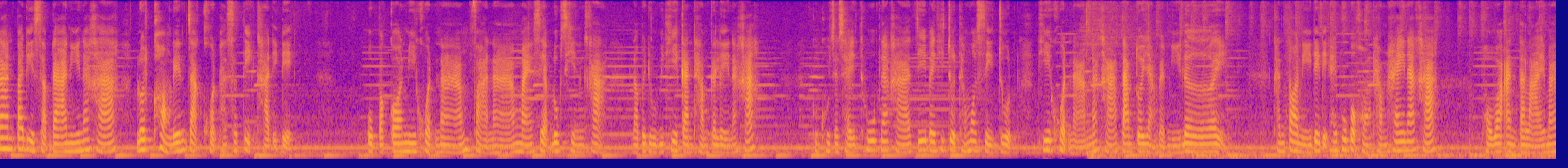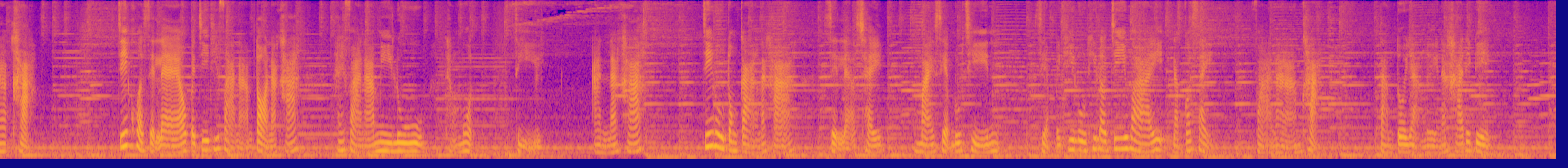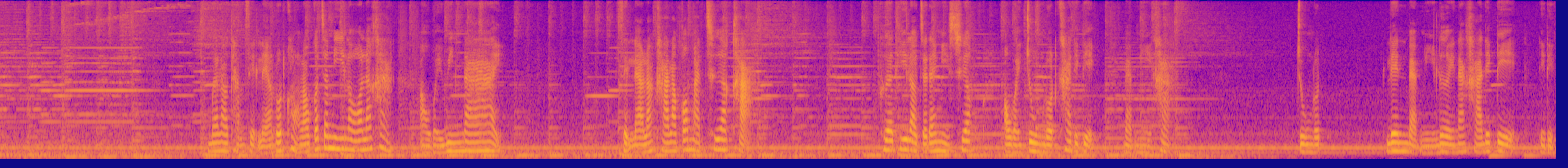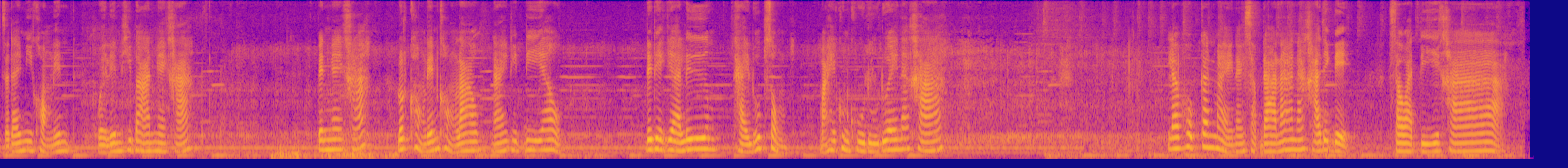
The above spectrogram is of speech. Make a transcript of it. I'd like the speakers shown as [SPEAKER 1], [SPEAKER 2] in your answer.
[SPEAKER 1] งานประดิษฐ์สัปดาห์นี้นะคะลดของเล่นจากขวดพลาสติกค่ะเด็กๆ อุปกรณ์มีขวดน้ำฝาน้ำไม้เสียบลูกชิ้นค่ะ เราไปดูวิธีการทำกันเลยนะคะ คุณครูจะใช้ทูบนะคะ จี้ไปที่จุดทั้งหมด 4 จุดที่ขวดน้ำนะคะ ตามตัวอย่างแบบนี้เลย ขั้นตอนนี้เด็กๆ ให้ผู้ปกครองทำให้นะคะ เพราะว่าอันตรายมากค่ะ จี้ขวดเสร็จแล้วไปจี้ที่ฝาน้ำต่อนะคะ ให้ฝาน้ำมีรู ทั้งหมด 4 อันนะคะ จี้รูตรงกลางนะคะ เสร็จแล้วใช้ไม้เสียบลูกชิ้น เสียบไปที่รูที่เราจี้ไว้ แล้วก็ใส่ฝาน้ำค่ะ ตามตัวอย่างเลยนะคะเด็กๆเมื่อเราทำเสร็จแล้วรถของเราก็จะมีล้อแล้วค่ะ เอาไว้วิ่งได้ เสร็จแล้วนะคะเราก็มัดเชือกค่ะ พื่อที่เราจะได้มีเชือกเอาไว้จูงรถค่ะเด็กๆ แบบนี้ค่ะ จูงรถเล่นแบบนี้เลยนะคะ เด็กๆ เด็กๆ จะได้มีของเล่นไว้เล่นที่บ้านไงคะ เป็นไงคะรถของเล่นของเราง่ายนิดเดียว เด็กๆ อย่าลืมถ่ายรูปส่งมาให้คุณครูดูด้วยนะคะ แล้วพบกันใหม่ในสัปดาห์หน้านะคะเด็กๆ สวัสดีค่ะ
